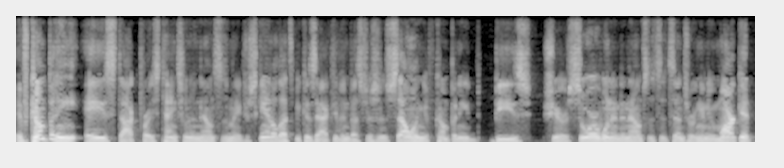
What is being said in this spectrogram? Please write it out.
If company A's stock price tanks when it announces a major scandal, that's because active investors are selling. If company B's shares soar when it announces it's entering a new market,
